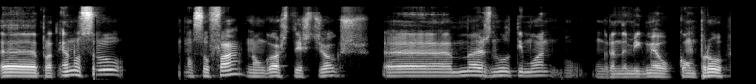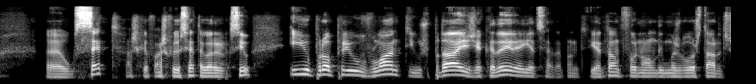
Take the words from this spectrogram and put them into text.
Uh, pronto, eu não sou, não sou fã, não gosto destes jogos, uh, mas no último ano um grande amigo meu comprou uh, o 7, acho que, acho que foi o 7 agora que saiu, e o próprio volante, e os pedais, e a cadeira, e etc. Pronto, e então foram ali umas boas tardes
